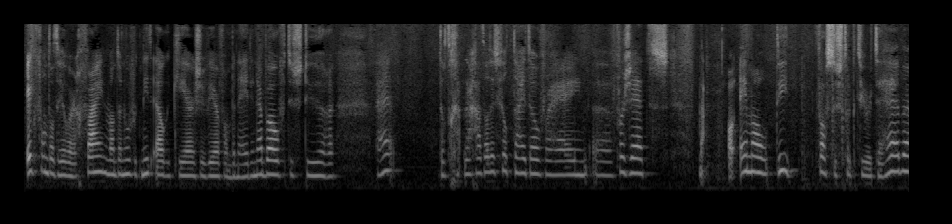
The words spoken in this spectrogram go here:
ik vond dat heel erg fijn, want dan hoef ik niet elke keer ze weer van beneden naar boven te sturen. Hè, dat, daar gaat altijd veel tijd overheen. Uh, verzet. Nou, eenmaal die vaste structuur te hebben,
